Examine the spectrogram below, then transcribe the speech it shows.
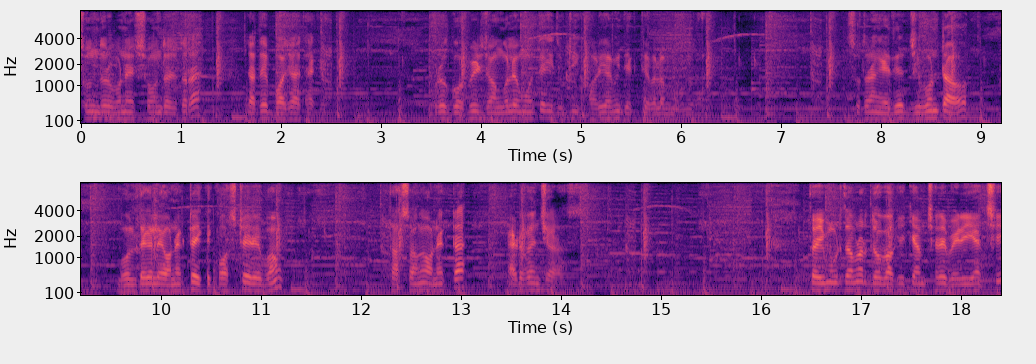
সুন্দরবনের সৌন্দর্যতা যাতে বজায় থাকে। পুরো গভীর জঙ্গলের মধ্যে এই দুটি ঘরই আমি দেখতে পেলাম বন্ধুরা। সুতরাং এদের জীবনটাও বলতে গেলে অনেকটাই কষ্টের এবং তার সঙ্গে অনেকটা অ্যাডভেঞ্চারাস তো এই মুহূর্তে আমরা দোবাকি ক্যাম্প ছেড়ে বেরিয়ে যাচ্ছি।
